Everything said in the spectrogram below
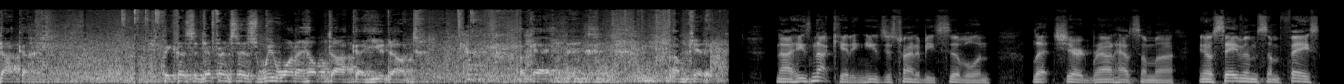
DACA. Because the difference is we want to help DACA, you don't. Okay? I'm kidding. No, he's not kidding. He's just trying to be civil and let Sherrod Brown have some, uh, you know, save him some face.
